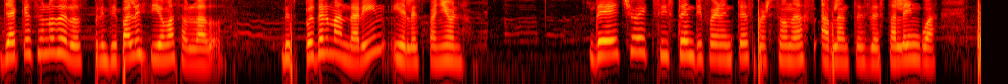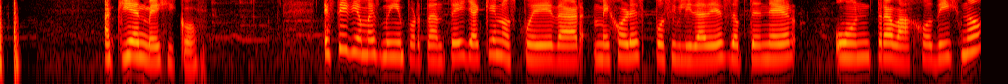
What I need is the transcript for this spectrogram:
ya que es uno de los principales idiomas hablados, después del mandarín y el español. De hecho, existen diferentes personas hablantes de esta lengua aquí en México. Este idioma es muy importante ya que nos puede dar mejores posibilidades de obtener un trabajo digno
